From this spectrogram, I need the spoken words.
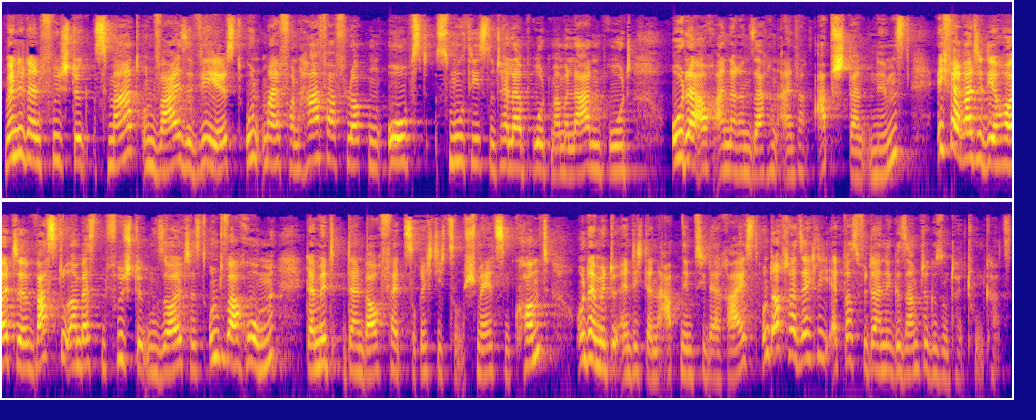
wenn du dein Frühstück smart und weise wählst und mal von Haferflocken, Obst, Smoothies, Nutella-Brot, Marmeladenbrot oder auch anderen Sachen einfach Abstand nimmst. Ich verrate dir heute, was du am besten frühstücken solltest und warum, damit dein Bauchfett so richtig zum Schmelzen kommt und damit du endlich deine Abnehmziele erreichst und auch tatsächlich etwas für deine gesamte Gesundheit tun kannst.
